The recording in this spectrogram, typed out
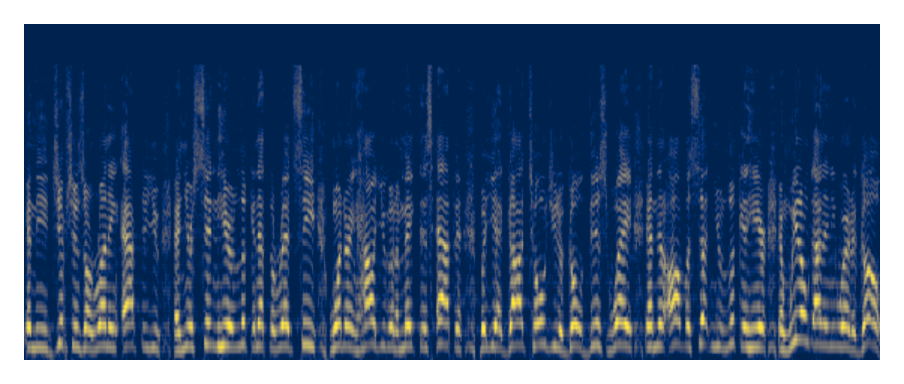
and the Egyptians are running after you and you're sitting here looking at the Red Sea, wondering how you're going to make this happen. But yet God told you to go this way. And then all of a sudden you're looking here and we don't got anywhere to go.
